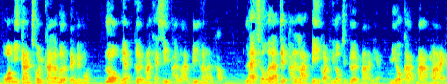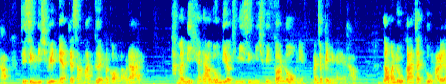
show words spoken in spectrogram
เพราะว่ามีการชนการระเบิดเต็มไปหมด โลกเนี่ยเกิดมาแค่ 4,000 ล้านปีเท่านั้นครับ และช่วงเวลา 7,000 ล้านปีก่อนที่โลกจะเกิดมาเนี่ยมีโอกาสมากมายครับ ที่สิ่งมีชีวิตเนี่ยจะสามารถเกิดมาก่อนเราได้ ถ้ามันมีแค่ดาวดวงเดียวที่มีสิ่งมีชีวิตก่อนโลกเนี่ยมันจะเป็นยังไงครับ เรามาดูการจัดกลุ่มอารย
